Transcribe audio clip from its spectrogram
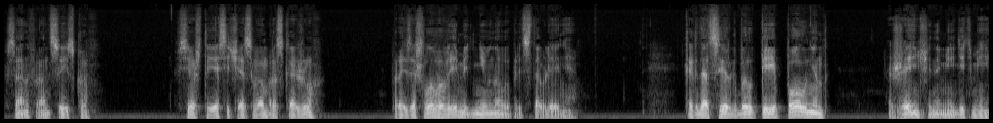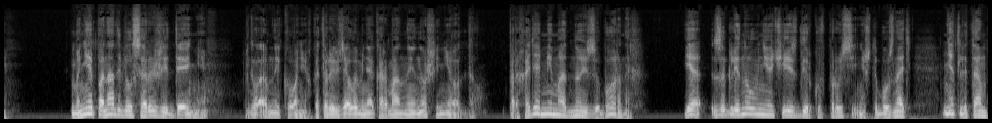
в Сан-Франциско. Все, что я сейчас вам расскажу, произошло во время дневного представления, когда цирк был переполнен женщинами и детьми. Мне понадобился рыжий Дэнни, главный конюх, который взял у меня карманный нож и не отдал. Проходя мимо одной из уборных, я заглянул в нее через дырку в парусине, чтобы узнать, нет ли там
